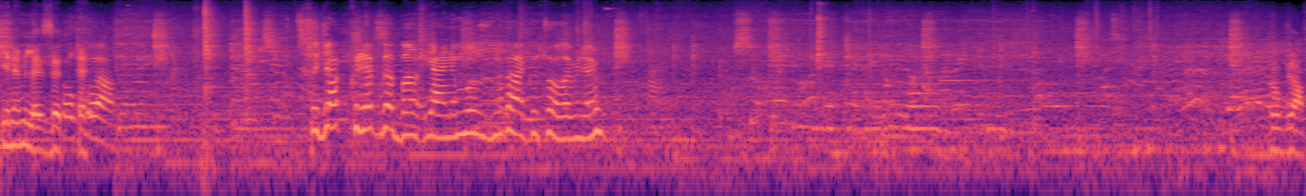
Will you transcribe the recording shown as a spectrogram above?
Yine mi Çok lezzetli? güzel. Sıcak krep ve yani muz ne kadar kötü olabilir? Program.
